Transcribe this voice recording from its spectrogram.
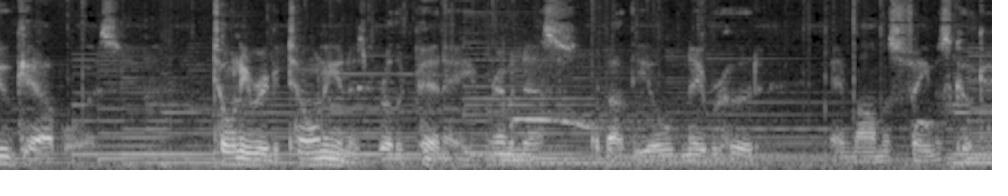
Two cowboys, Tony Rigatoni and his brother Penne, reminisce about the old neighborhood and Mama's famous cooking.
